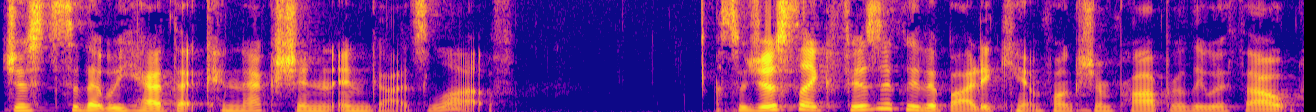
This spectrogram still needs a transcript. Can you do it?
just so that we have that connection in God's love. So, just like physically the body can't function properly without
